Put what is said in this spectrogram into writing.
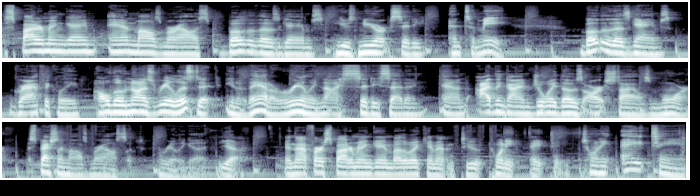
The Spider Man game and Miles Morales, both of those games use New York City. And to me, both of those games, graphically, although not as realistic, you know, they had a really nice city setting. And I think I enjoy those art styles more, especially Miles Morales looked really good. Yeah. And that first Spider-Man game, by the way, came out in two, 2018. 2018.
